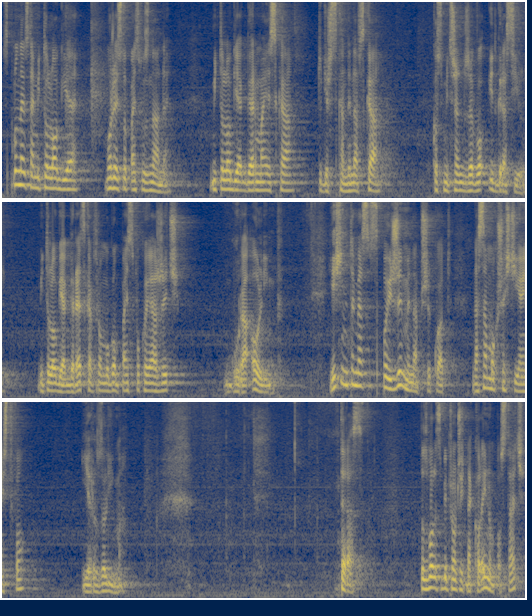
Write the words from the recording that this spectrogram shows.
Wspólna jest na mitologię, może jest to Państwu znane. Mitologia germańska, tudzież skandynawska, kosmiczne drzewo Yggdrasil. Mitologia grecka, którą mogą Państwo kojarzyć, góra Olimp. Jeśli natomiast spojrzymy na przykład na samo chrześcijaństwo, Jerozolima. Teraz pozwolę sobie przełączyć na kolejną postać.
